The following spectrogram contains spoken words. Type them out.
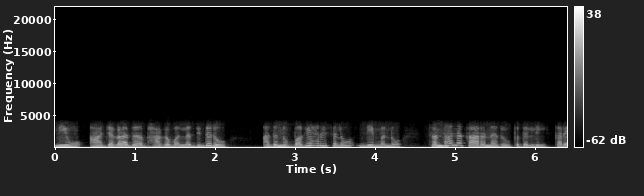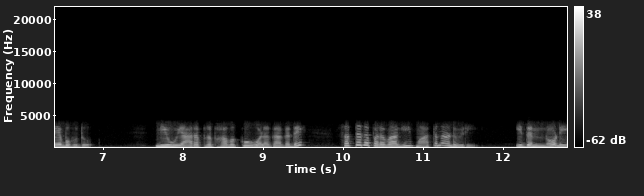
ನೀವು ಆ ಜಗಳದ ಭಾಗವಲ್ಲದಿದ್ದರೂ ಅದನ್ನು ಬಗೆಹರಿಸಲು ನಿಮ್ಮನ್ನು ಸಂಧಾನಕಾರನ ರೂಪದಲ್ಲಿ ಕರೆಯಬಹುದು. ನೀವು ಯಾರ ಪ್ರಭಾವಕ್ಕೂ ಒಳಗಾಗದೆ ಸತ್ಯದ ಪರವಾಗಿ ಮಾತನಾಡುವಿರಿ. ಇದನ್ನು ನೋಡಿ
